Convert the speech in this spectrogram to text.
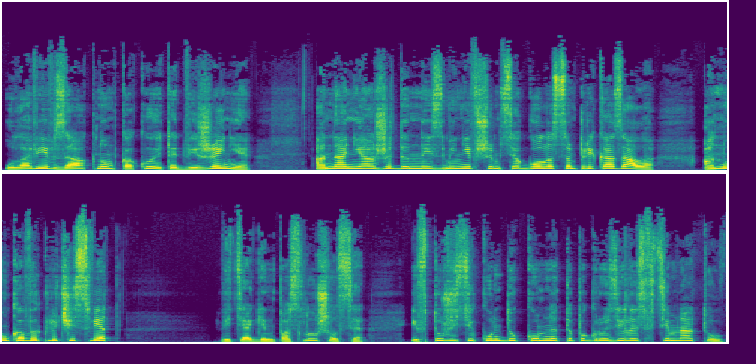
Уловив за окном какое-то движение, она неожиданно изменившимся голосом приказала «А ну-ка, выключи свет!» Витягин послушался, и в ту же секунду комната погрузилась в темноту.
